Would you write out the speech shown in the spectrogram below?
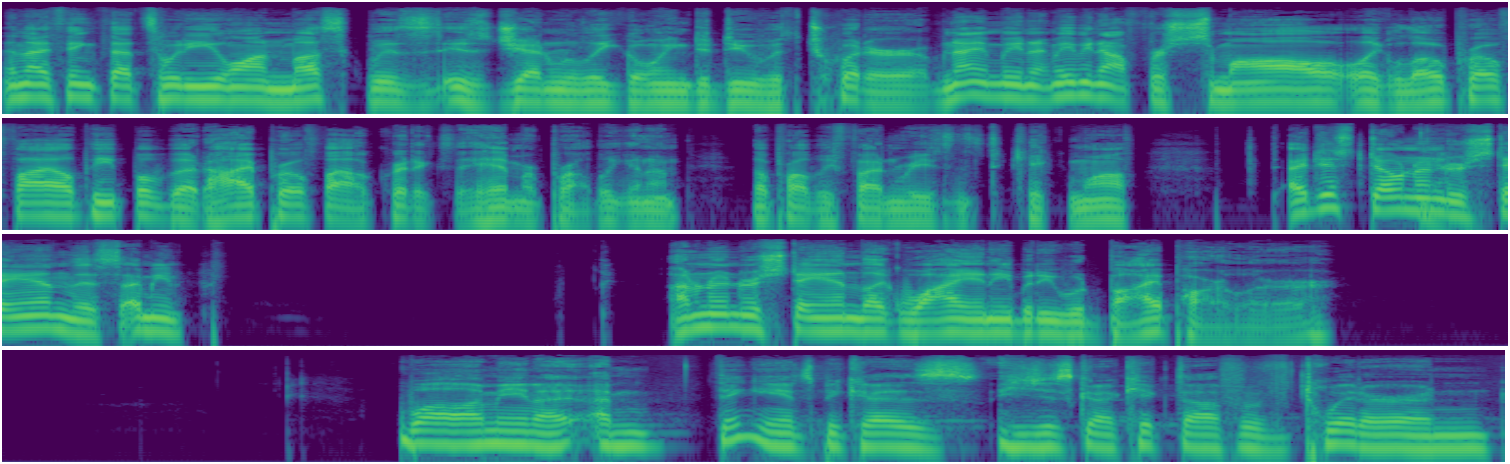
and I think that's what Elon Musk was is generally going to do with Twitter. I mean, maybe not for small, like low profile people, but high profile critics of him are probably gonna they'll probably find reasons to kick him off. I just don't understand this. I mean, I don't understand like why anybody would buy Parler. Well, I mean, I, I'm thinking it's because he just got kicked off of Twitter, and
